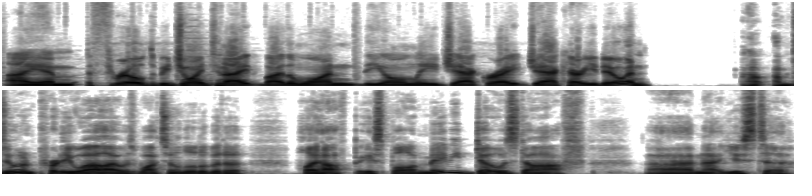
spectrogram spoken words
I am thrilled to be joined tonight by the one, the only Jack Wright. Jack, how are you doing? I'm doing pretty well. I was watching a little bit of playoff baseball and maybe dozed off. Uh, I'm not used to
